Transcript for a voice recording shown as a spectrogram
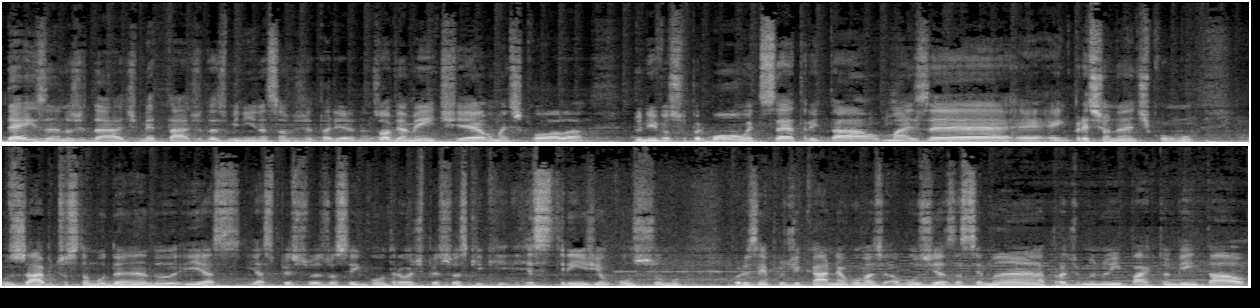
10 anos de idade, metade das meninas são vegetarianas. Obviamente é uma escola do nível super bom, etc e tal, mas é, é, é impressionante como os hábitos estão mudando e as, e as pessoas, você encontra hoje pessoas que, que restringem o consumo, por exemplo, de carne algumas, alguns dias da semana para diminuir o impacto ambiental.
